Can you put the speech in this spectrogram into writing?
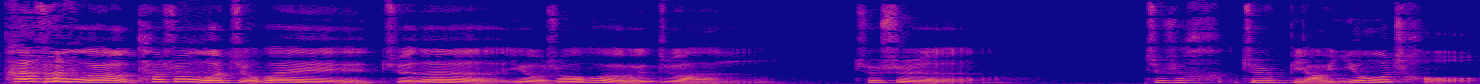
他说我有，他说我只会觉得有时候会有一种就是就是就是比较忧愁，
